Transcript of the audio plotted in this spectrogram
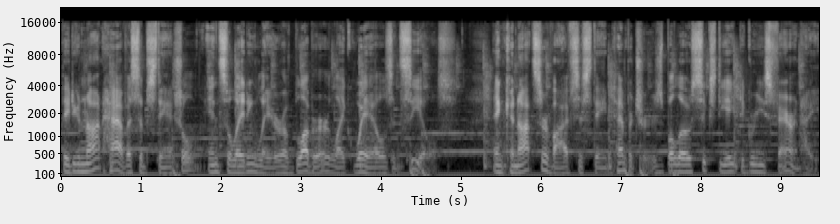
They do not have a substantial insulating layer of blubber like whales and seals, and cannot survive sustained temperatures below 68 degrees Fahrenheit.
